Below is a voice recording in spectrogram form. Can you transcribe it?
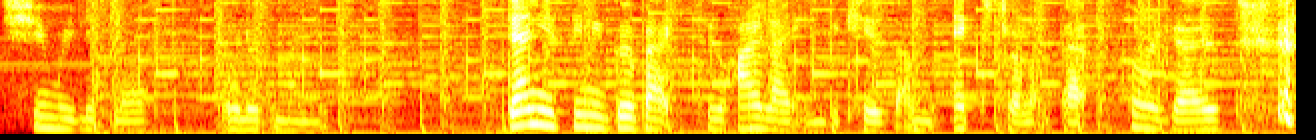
shimmery lip gloss all over my lips. Then you see me go back to highlighting because I'm extra like that. Sorry guys.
